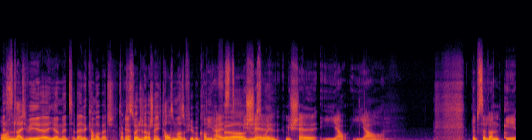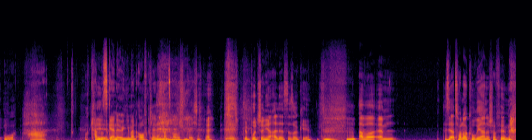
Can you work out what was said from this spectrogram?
Das ist gleiche wie äh, hier mit Benedict Cumberbatch. Dr. Ja. Strange hat da wahrscheinlich tausendmal so viel bekommen die wie heißt für Michelle. Michelle Yao. Yao. Y-E-O-H. Kann uns gerne irgendjemand aufklären, wie man es ausspricht. Wir butchern hier alles, ist okay. Aber ähm, sehr toller koreanischer Film.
